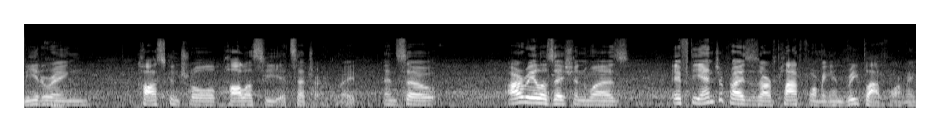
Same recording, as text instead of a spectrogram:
metering, cost control, policy, et cetera, right? And so, our realization was, if the enterprises are platforming and replatforming,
